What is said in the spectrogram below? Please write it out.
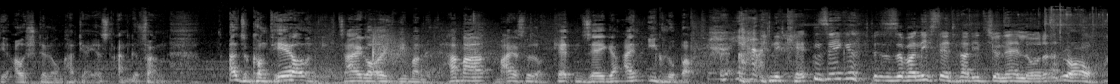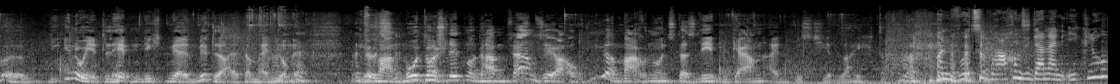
die Ausstellung hat ja erst angefangen. Also kommt her und ich zeige euch, wie man mit Hammer, Meißel und Kettensäge ein Iglo baut. Eine Kettensäge? Das ist aber nicht sehr traditionell, oder? Ja, auch äh, die Inuit leben nicht mehr im Mittelalter, mein Junge. Wir fahren Motorschlitten und haben Fernseher. Auch wir machen uns das Leben gern ein bisschen leichter. Und wozu brauchen Sie dann ein Iglu?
